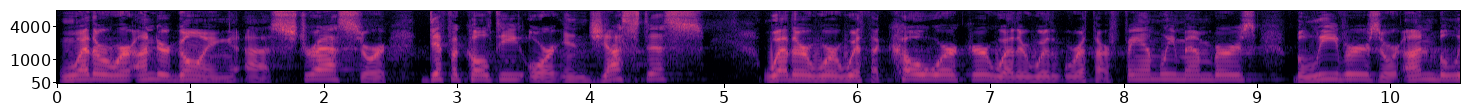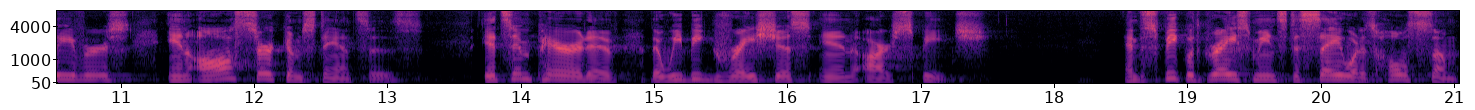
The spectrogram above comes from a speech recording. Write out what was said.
Whether we're undergoing uh, stress or difficulty or injustice, whether we're with a coworker, whether we're with our family members, believers or unbelievers, in all circumstances, it's imperative that we be gracious in our speech. And to speak with grace means to say what is wholesome,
